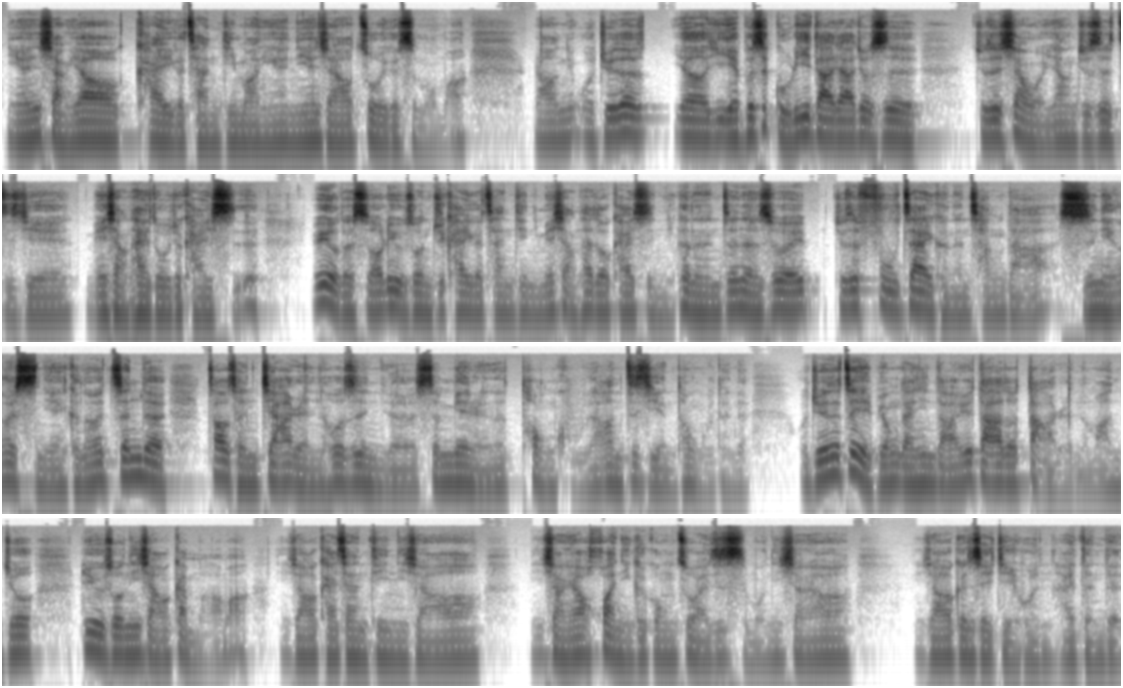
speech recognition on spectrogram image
你很想要开一个餐厅吗？你很你很想要做一个什么吗？然后我觉得呃，也不是鼓励大家就是就是像我一样，就是直接没想太多就开始。因为有的时候，例如说你去开一个餐厅，你没想太多开始，你可能真的是会就是负债，可能长达十年、二十年，可能会真的造成家人或是你的身边人的痛苦，然后你自己很痛苦等等。我觉得这也不用担心大家，因为大家都大人了嘛。你就例如说你想要干嘛嘛？你想要开餐厅，你想要你想要换一个工作还是什么？你想要你想要跟谁结婚还等等。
